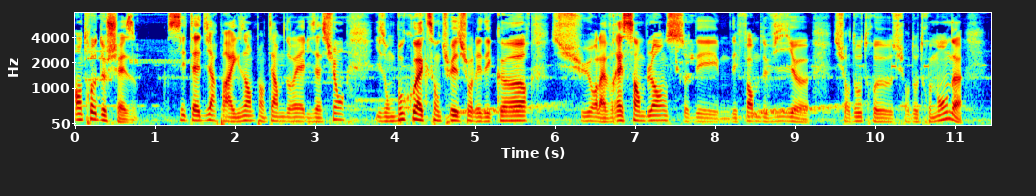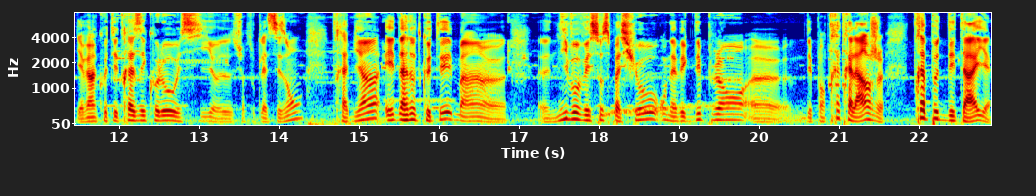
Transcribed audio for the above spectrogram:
entre deux chaises. C'est-à-dire, par exemple, en termes de réalisation, ils ont beaucoup accentué sur les décors, sur la vraisemblance des, formes de vie euh, sur d'autres mondes. Il y avait un côté très écolo aussi euh, sur toute la saison, très bien. Et d'un autre côté, ben, euh, niveau vaisseaux spatiaux, on avait des plans, euh, des plans très très larges, très peu de détails.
